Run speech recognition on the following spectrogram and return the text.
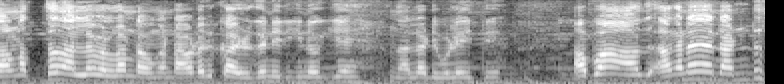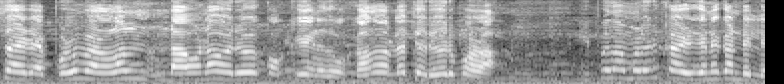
തണുത്ത നല്ല വെള്ളം ഉണ്ടാവും. കണ്ട? അവിടെ ഒരു കഴുകൻ ഇരിക്കുന്ന. നോക്കിയേ. നല്ല അടിപൊളിയായിട്ട്. അപ്പോൾ അത് അങ്ങനെ രണ്ട് സൈഡ് എപ്പോഴും വെള്ളം ഉണ്ടാവുന്ന ഒരു കൊക്കയാണ് ഇത്. കൊക്ക എന്ന് പറഞ്ഞാൽ ചെറിയൊരു പുഴ. ഇപ്പൊ നമ്മളൊരു കഴുകനെ കണ്ടില്ല.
